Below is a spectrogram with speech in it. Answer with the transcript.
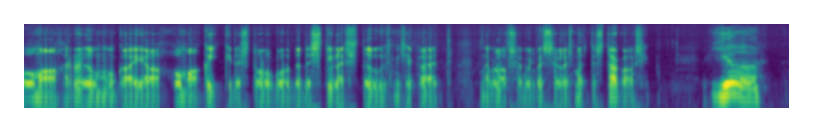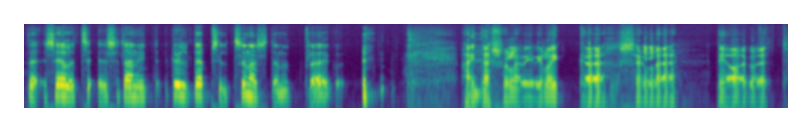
oma rõõmuga ja oma kõikidest olukordadest ülestõusmisega, et nagu lapsepõlves selles mõttes tagasi. jaa, sa oled seda nüüd küll täpselt sõnastanud praegu aitäh sulle, Veevi Loik, selle peaaegu et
